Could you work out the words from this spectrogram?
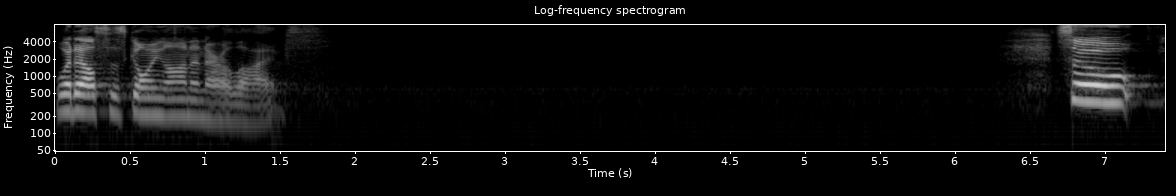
what else is going on in our lives. So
